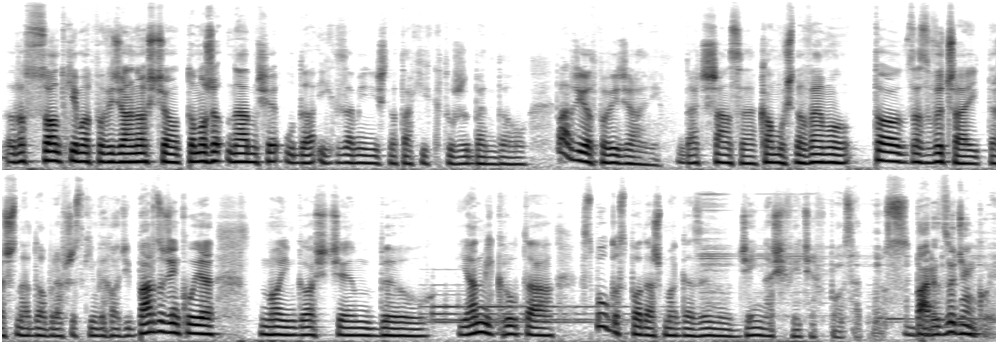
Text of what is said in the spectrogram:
rozsądkiem, odpowiedzialnością, to może nam się uda ich zamienić na takich, którzy będą bardziej odpowiedzialni, dać szansę komuś nowemu. To zazwyczaj też na dobre wszystkim wychodzi. Bardzo dziękuję. Moim gościem był Jan Mikruta, współgospodarz magazynu Dzień na świecie w Polsat News. Bardzo dziękuję.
